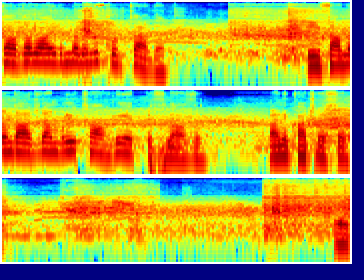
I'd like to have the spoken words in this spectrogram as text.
sağdan Iron Man onu kurtardı. İnsanların da acilen burayı tahliye etmesi lazım. Hani kaçması. Evet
